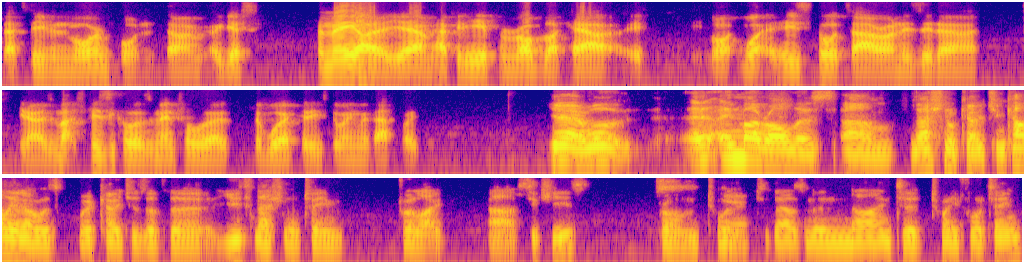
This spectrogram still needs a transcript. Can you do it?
that's even more important. So, I guess for me, I yeah, I'm happy to hear from Rob, like how if what, what his thoughts are on is it uh you know as much physical as mental uh, the work that he's doing with athletes Yeah, well, in my role as um, national coach, and Carly and I was were coaches of the youth national team for like uh, six years, from tw- Yeah. 2009 to 2014,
